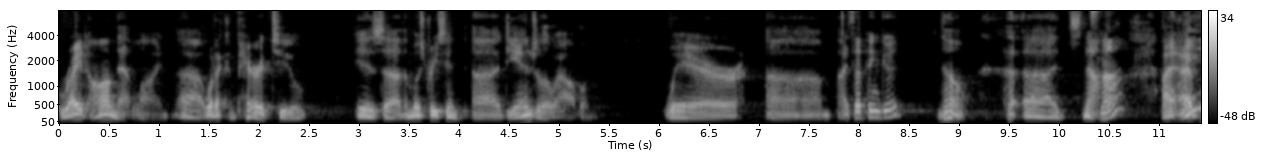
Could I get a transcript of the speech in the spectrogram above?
right on that line. Uh, what I compare it to is uh, the most recent uh, D'Angelo album, where um, I that thing good? no, uh, it's not. It's not. I, I, Man,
